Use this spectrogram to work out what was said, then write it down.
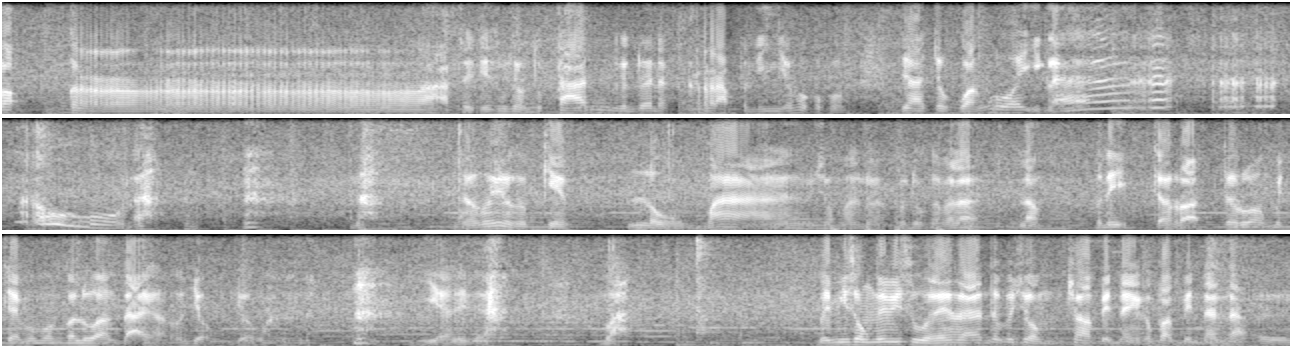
ก็กราบสวัสดีท่านผู้ชมทุกท่านกันด้วยนะครับ วันนี้พบกับผมยาจกหวังรวยอีกแล้วโอ้นะนะเราก็อยู่กับเกมโลมาท่านผู้ชมมาดูมาดูกันว่าล่ะเราวันนี้จะรอดจะร่วงไม่ใจมะม่วงก็ร่วงได้ครับมันเยอะเยอะเหี้ยนี่นะมาไม่มีทรงไม่มีสูตรเลยนะท่านผู้ชมชอบเป็นไหนก็ปรับเป็นนั้นนะเออ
